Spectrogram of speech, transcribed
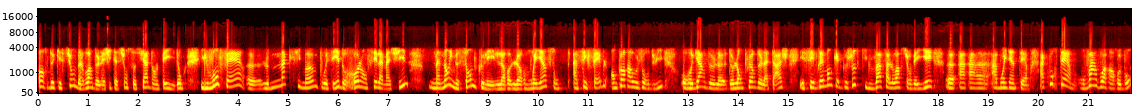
hors de question d'avoir de l'agitation sociale dans le pays. Donc, ils vont faire le maximum pour essayer de relancer la machine. Maintenant, il me semble que leurs, moyens sont assez faibles, encore à aujourd'hui, au regard de l'ampleur de, la tâche. Et c'est vraiment quelque chose qu'il va falloir surveiller euh, à, à moyen terme. À court terme, on va avoir un rebond,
